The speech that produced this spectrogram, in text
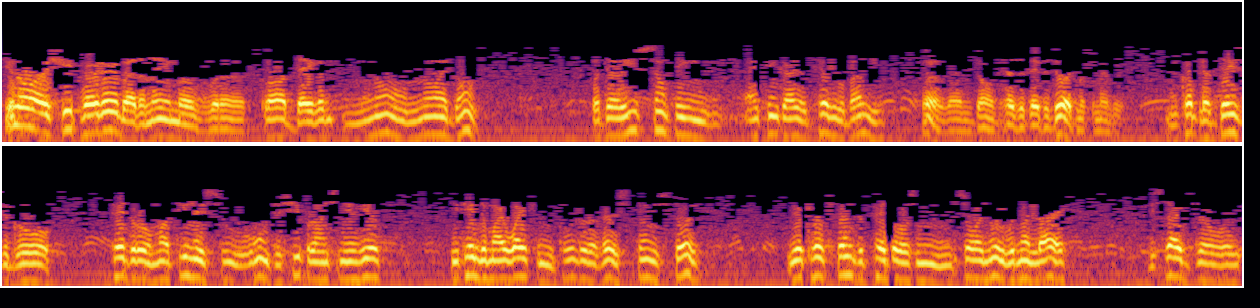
You know a sheep herder by the name of uh, Claude David? No, no, I don't. But there is something I think I'll tell you about him. Well, then don't hesitate to do it, Mr. Mendes. A couple of days ago, Pedro Martinez, who owns a sheep ranch near here, he came to my wife and told her a very strange story. We are close friends of Pedro's, and so I knew he would not lie. Besides, there were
